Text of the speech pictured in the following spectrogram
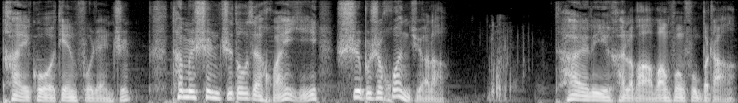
太过颠覆认知，他们甚至都在怀疑是不是幻觉了。太厉害了吧，王峰副部长，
